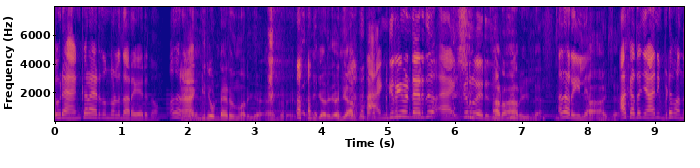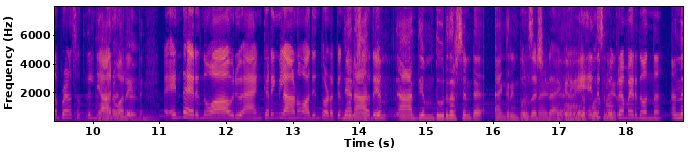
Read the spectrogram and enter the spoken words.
ഒരു ആങ്കർ ആയിരുന്നു എന്നുള്ളത് അറിയായിരുന്നോ? ആങ്കറി ഉണ്ടായിരുന്നു അറിയാം ആങ്കർ എനിക്കറിയാം. എനിക്ക് ആർക്കും ആങ്കറി ഉണ്ടായിരുന്നു. ആങ്കറും ആയിരുന്നു ആണോ? അറിയില്ല. അതറിയില്ല. ആ, ആ, ഇല്ല. ആ കഥ ഞാൻ ഇവിടെ വന്നപ്പോഴാണ് സത്യത്തിൽ ഞാനും അറിയുന്നത് എന്തായിരുന്നു ആ ഒരു ആങ്കറിംഗിലാണോ ആദ്യം തുടക്കം ഞാൻ കുറിച്ചത് ആദ്യം ആദ്യം ദൂരദർശന്റെ ആങ്കറിംഗ് ദൂരദർശന്റെ ആങ്കറിംഗ്. എന്ത് പ്രോഗ്രാം ആയിരുന്നു അന്ന്? അന്ന്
